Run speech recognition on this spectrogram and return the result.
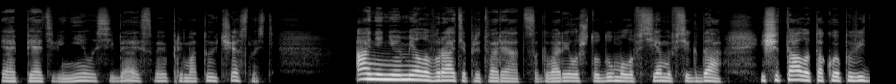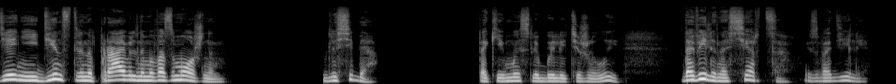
И опять винила себя и свою прямоту и честность — Аня не умела врать и притворяться, говорила, что думала всем и всегда, и считала такое поведение единственно правильным и возможным. Для себя. Такие мысли были тяжелы, давили на сердце, изводили.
